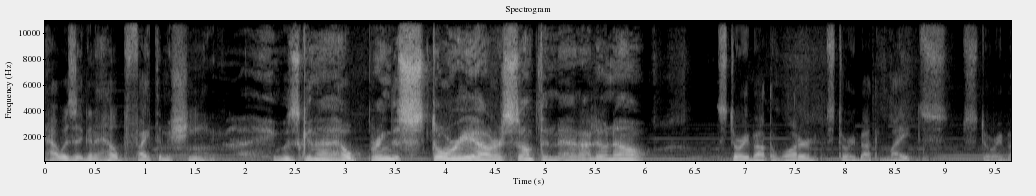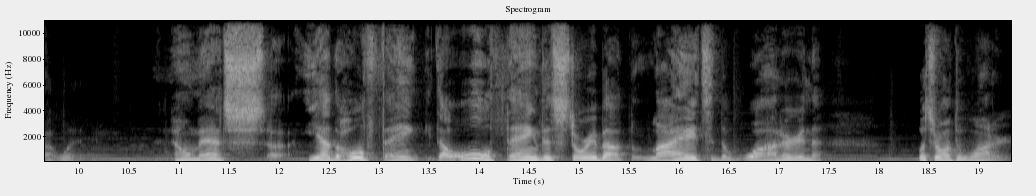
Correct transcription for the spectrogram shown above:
How was it going to help fight the machine? He was gonna help bring the story out or something, man. I don't know. Story about the water? Story about the lights? Story about what? No, man. It's, uh, yeah, the whole thing. The whole thing. The story about the lights and the water and the. What's wrong with the water?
